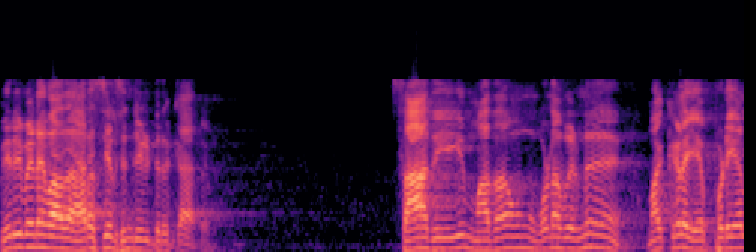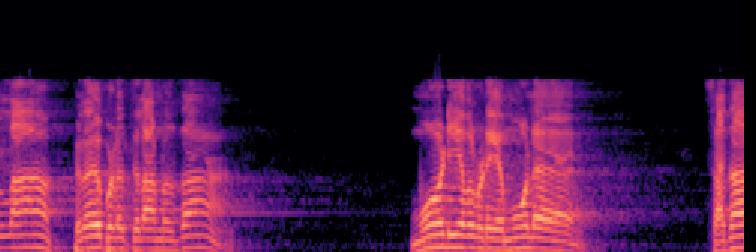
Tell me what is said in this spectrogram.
பிரிவினைவாத அரசியல் செஞ்சுக்கிட்டு இருக்காரு. சாதி மதம் உணவுன்னு மக்களை எப்படியெல்லாம் பிளவுபடுத்தலாம்னு தான் மோடி அவருடைய மூளை சதா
